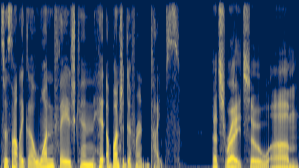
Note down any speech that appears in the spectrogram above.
So it's not like a one phage can hit a bunch of different types. That's right. So um,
